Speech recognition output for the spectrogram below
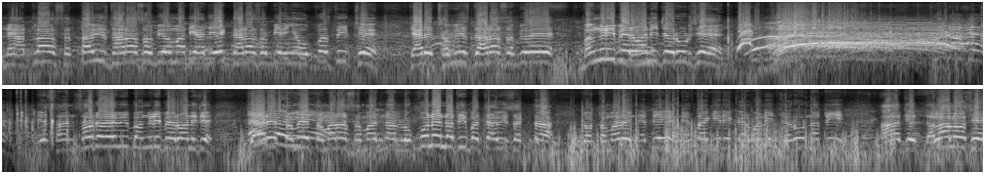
ને આટલા સત્તાવીસ ધારાસભ્યોમાંથી આજે એક ધારાસભ્ય અહીંયા ઉપસ્થિત છે. ત્યારે છવ્વીસ ધારાસભ્યોએ બંગડી પહેરવાની જરૂર છે. એ સાંસદોએ બી બંગડી પહેરવાની છે. જ્યારે તમે તમારા સમાજના લોકોને નથી બચાવી શકતા તો તમારે નેતે- નેતાગીરી કરવાની જરૂર નથી. આ જે દલાલો છે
